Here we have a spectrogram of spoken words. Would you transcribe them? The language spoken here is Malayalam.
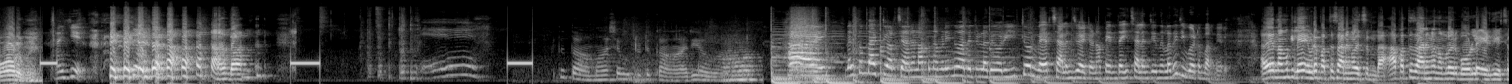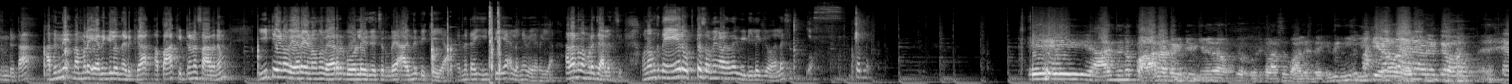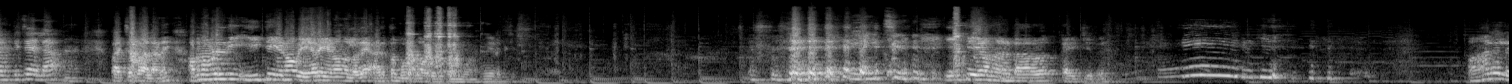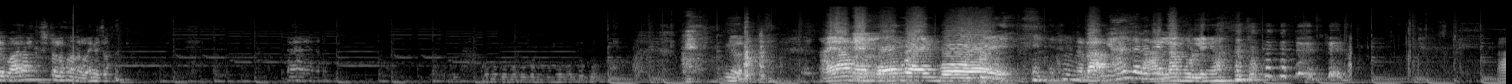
ഓർമ്മ ഇത് തമാശ വിട്ടിട്ട് കാര്യമാവുക hi welcome back to channel അപ്പോൾ നമ്മൾ ഇന്ന് ഒരു ഈറ്റ് വേർ ചലഞ്ച് ആയിട്ടാണ്. അപ്പോൾ എന്താ ഈ ചലഞ്ച് എന്നുള്ളത് ജീവോട്ട് പറഞ്ഞുതരും. അതായത് നമുക്ക് ഇവിടെ പത്ത് സാധനങ്ങൾ വെച്ചിട്ടുണ്ട്. ആ പത്ത് സാധനങ്ങൾ നമ്മൾ ഒരു ബോളിൽ എഴുതി വെച്ചിട്ടുണ്ട് ട്ടാ. അതിന് നമ്മൾ ഏതെങ്കിലും ഒന്ന് എടുക്കുക. അപ്പോൾ ആ കിട്ടുന്ന സാധനം ഈറ്റ് ചെയ്യണോ വേറെ ചെയ്യണോ വേറെ ബോളിൽ എഴുതി വെച്ചിട്ടുണ്ട്. അതിന് പിക്ക് ചെയ്യുക എന്നിട്ട് ഈറ്റ് ചെയ്യുക അല്ലെങ്കിൽ വേറെ ചെയ്യുക. അതാണ് നമ്മുടെ ചലഞ്ച് അപ്പോൾ നമുക്ക് നേരെ ഒട്ടും സമയം വീഡിയോയിലേക്ക് പോകാം. ഏയ് ആദ്യം തന്നെ പാലാണ് കിട്ടിയിരിക്കുന്നത് നമുക്ക് ഒരു ഗ്ലാസ് പാലുണ്ട്. ഇത് ഇനി ഈറ്റ് ചെയ്യണോ? തിളപ്പിച്ചല്ല പച്ചപ്പാലാണ്. അപ്പൊ നമ്മൾ ഇത് ഈറ്റ് ചെയ്യണോ വേറെ ചെയ്യണോ എന്നുള്ളത് അടുത്ത ബോർഡ് നമ്മൾ എടുക്കാൻ പോകണം ഈറ്റ് ചെയ്യണമെന്നാണ് കേട്ടോ അവൾ കഴിച്ചത്. പാലല്ലേ? പാലാണ് ഇഷ്ടമുള്ള സാധനമല്ലേ കഴിച്ചോ am a ബോയ് നല്ല പുള്ളിങ്ങ.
